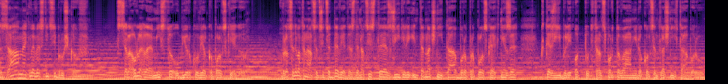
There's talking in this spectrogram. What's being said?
Zámek ve vesnici Bruškov. Zcela odlehlé místo u Bjurku Vělkopolského. V roce 1939 zde nacisté zřídili internační tábor pro polské kněze, kteří byli odtud transportováni do koncentračních táborů.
